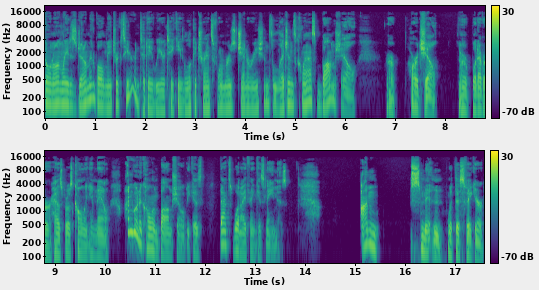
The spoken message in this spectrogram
going on, ladies and gentlemen? Baltmatrix here, and today we are taking a look at Transformers Generations Legends Class Bombshell, or Hardshell, or whatever Hasbro's calling him now. I'm going to call him Bombshell because that's what I think his name is. I'm smitten with this figure.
